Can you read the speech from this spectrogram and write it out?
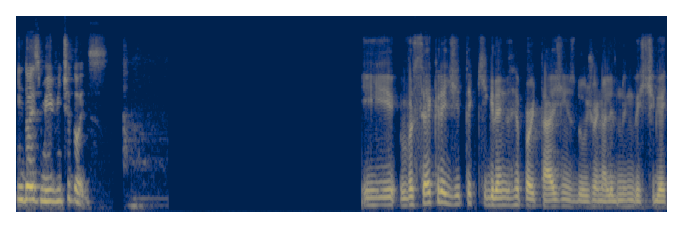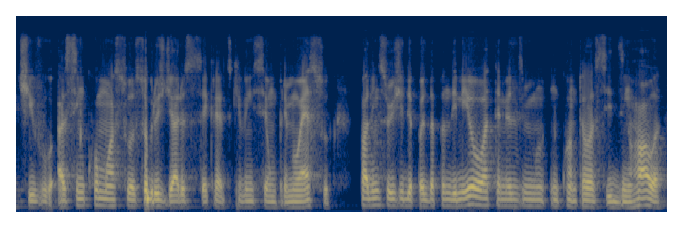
em 2022. E você acredita que grandes reportagens do jornalismo investigativo, assim como a sua sobre os diários secretos que venceu um prêmio ESSO, podem surgir depois da pandemia ou até mesmo enquanto ela se desenrola?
